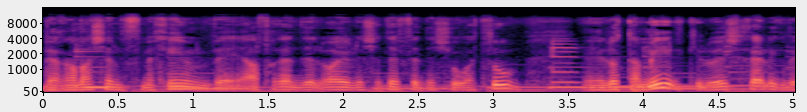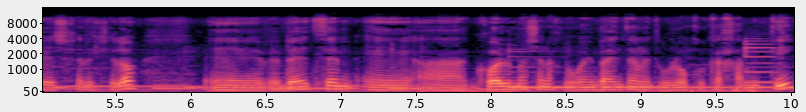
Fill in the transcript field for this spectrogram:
ברמה שהם שמחים, ואף אחד לא אוהב לשתף את זה שהוא עצוב, אה, לא תמיד, כאילו יש חלק ויש חלק שלא, אה, ובעצם אה, כל מה שאנחנו רואים באינטרנט הוא לא כל כך אמיתי.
